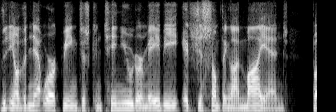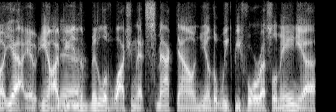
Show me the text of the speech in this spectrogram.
the, you know, the network being discontinued, or maybe it's just something on my end. But yeah, you know, I'd yeah. be in the middle of watching that SmackDown, you know, the week before WrestleMania,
